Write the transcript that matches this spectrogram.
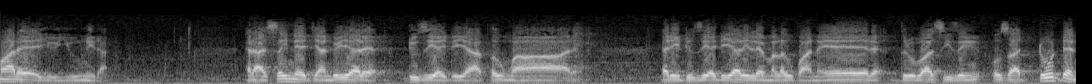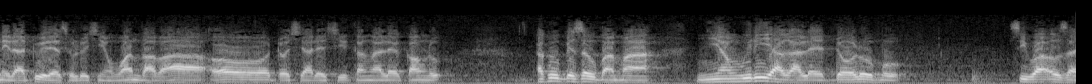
မှားတဲ့အယူယူနေတာအဲ့ဒါစိတ်နဲ့ကြံတွေးရတဲ့ဒုစရိုက်တရား၃ပါးတဲ့အဲ့ဒီဒုစရိုက်တရားတွေလည်းမလုပ်ပါနဲ့တဲ့သူတို့ဘာစီစဉ်ဥစ္စာတိုးတက်နေတာတွေ့တယ်ဆိုလို့ရှိရင်ဝမ်းသာပါဩတော်ရှာတဲ့ရှိကံကလည်းကောင်းလို့အခုပစ္စုပန်မှာဉာဏ်ဝိရိယကလည်းတော်လို့မို့ စီဝါဥစ္စာ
